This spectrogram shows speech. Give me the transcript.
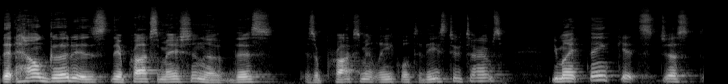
that how good is the approximation of this is approximately equal to these two terms? You might think it's just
